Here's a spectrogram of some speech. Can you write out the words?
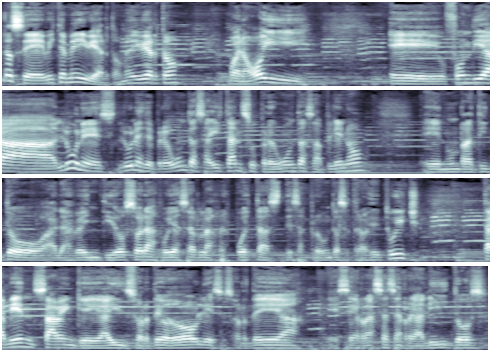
No sé, viste, me divierto, me divierto. Bueno, hoy eh, fue un día lunes, lunes de preguntas, ahí están sus preguntas a pleno. En un ratito a las 22 horas voy a hacer las respuestas de esas preguntas a través de Twitch. También saben que hay sorteo doble, se sortea, eh, se, hacen regalitos.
